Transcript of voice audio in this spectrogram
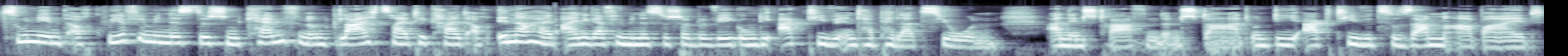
zunehmend auch queer-feministischen Kämpfen und gleichzeitig halt auch innerhalb einiger feministischer Bewegungen die aktive Interpellation an den strafenden Staat und die aktive Zusammenarbeit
